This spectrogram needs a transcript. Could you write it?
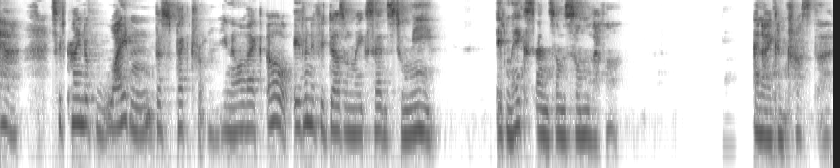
yeah. So it kind of widened the spectrum, you know, like, oh, even if it doesn't make sense to me, it makes sense on some level. And I can trust that.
